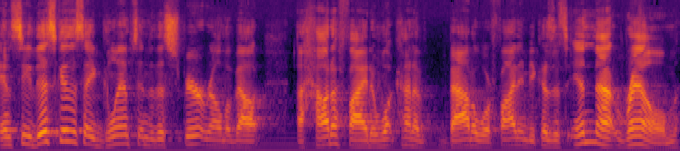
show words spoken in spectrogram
And see, this gives us a glimpse into the spirit realm about uh, how to fight and what kind of battle we're fighting because it's in that realm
